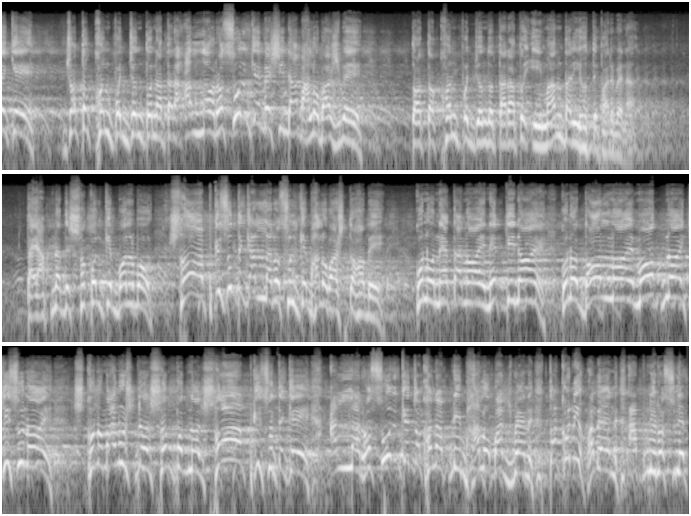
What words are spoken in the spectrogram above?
থেকে যতক্ষণ পর্যন্ত না তারা আল্লাহ রসুলকে বেশি না ভালোবাসবে, ততক্ষণ পর্যন্ত তারা তো ইমানদারি হতে পারবে না। তাই আপনাদের সকলকে বলব, সব কিছু থেকে আল্লাহ রসুলকে ভালোবাসতে হবে। কোনো নেতা নয়, নেত্রী নয়, কোনো দল নয়, মত নয়, কিছু নয়, কোনো মানুষ নয়, সম্পদ নয়, সব কিছু থেকে আল্লাহ রসুলকে যখন আপনি ভালোবাসবেন, তখনই হবেন আপনি রসুলের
